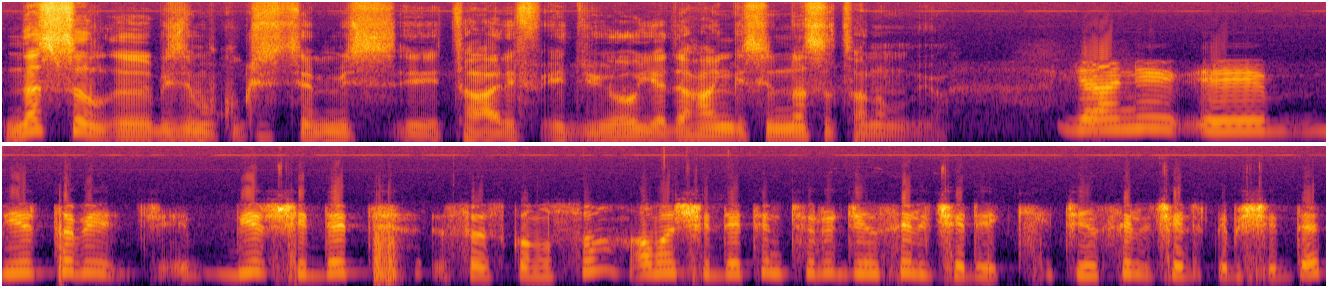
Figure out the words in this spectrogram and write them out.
nasıl e, bizim hukuk sistemimiz e, tarif ediyor ya da hangisini nasıl tanımlıyor? Yani e, bir tabii c- bir şiddet söz konusu ama şiddetin türü cinsel içerik, cinsel içerikli bir şiddet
